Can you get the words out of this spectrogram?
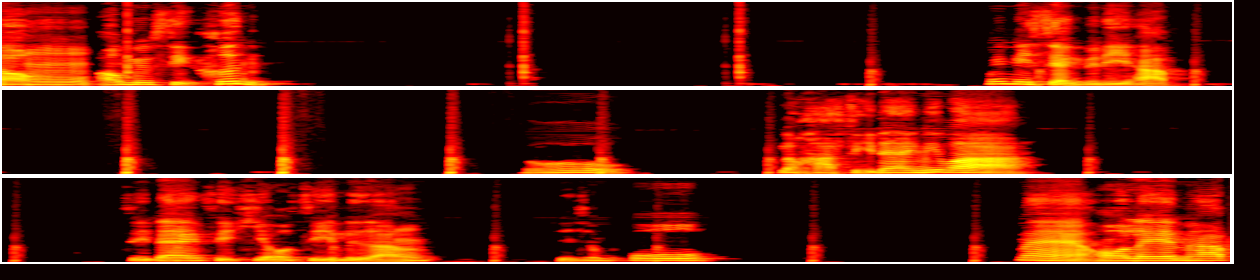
ลองเอามิวสิกขึ้น ไม่มีเสียงอยู่ดีครับ โอ้เราขาดสีแดงนี่ว่า สีแดงสีเขียวสีเหลือง สีชมพูแม่ออเรนครับ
